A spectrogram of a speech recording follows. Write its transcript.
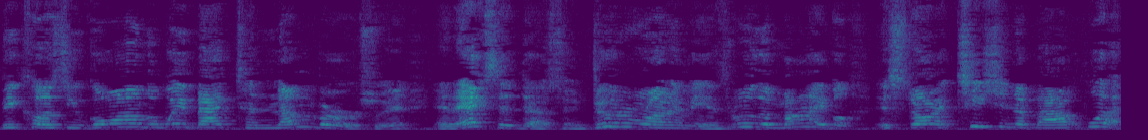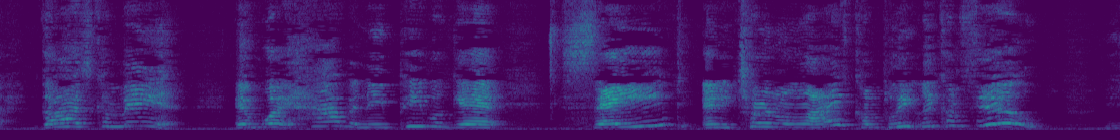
Because you go all the way back to Numbers and, and Exodus and Deuteronomy and through the Bible, it start teaching about what? God's command. And what happening, people get saved and eternal life completely confused.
